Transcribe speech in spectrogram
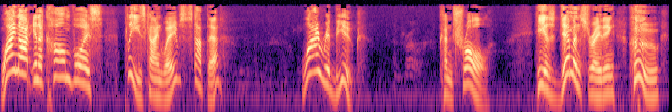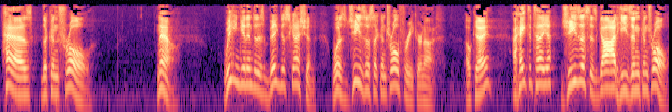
Why not in a calm voice, please, kind waves, stop that? Why rebuke? Control. Control. He is demonstrating who has the control. Now, we can get into this big discussion. Was Jesus a control freak or not? Okay? I hate to tell you, Jesus is God. He's in control.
